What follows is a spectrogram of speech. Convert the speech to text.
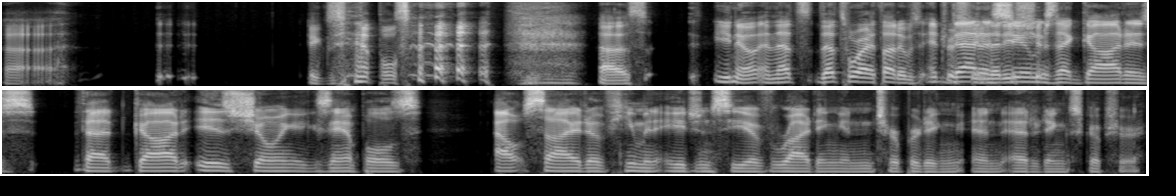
uh examples. uh, you know, and that's that's where I thought it was interesting That that, assumes sho- that God is that God is showing examples outside of human agency of writing and interpreting and editing scripture.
